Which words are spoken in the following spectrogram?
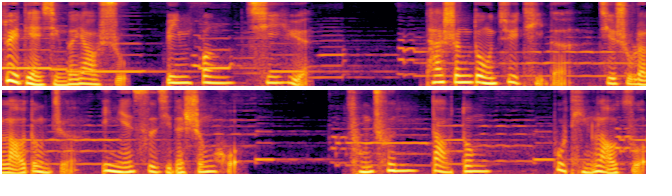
最典型的要数《冰封七月》，它生动具体地记述了劳动者。一年四季的生活，从春到冬，不停劳作，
